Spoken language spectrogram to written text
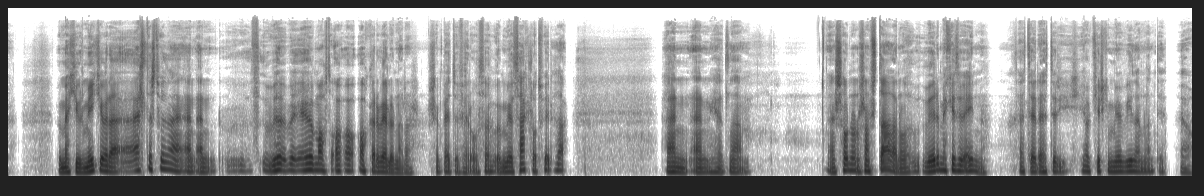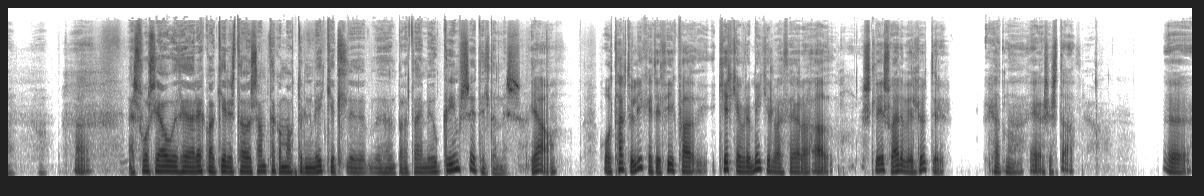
við hefum ekki verið mikið verið að eldast við það en, en við, við hefum átt okkar velunarar sem betur fyrir og það er mjög þakklátt fyrir það. En, en hérna en svona er samt staðan og við erum ekki þau einu. Þetta er, þetta er hjá kirkjum mjög víða um landi Já, já. En svo sjáum við þegar eitthvað gerist þá er samtakamátturinn mikill. Við höfum bara dæmið úr grímsei til dæmis. Já, og taktu líka eftir því hvað kirkja verið mikilvæg þegar að slis og erfið hlutir hérna eiga sér stað uh,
